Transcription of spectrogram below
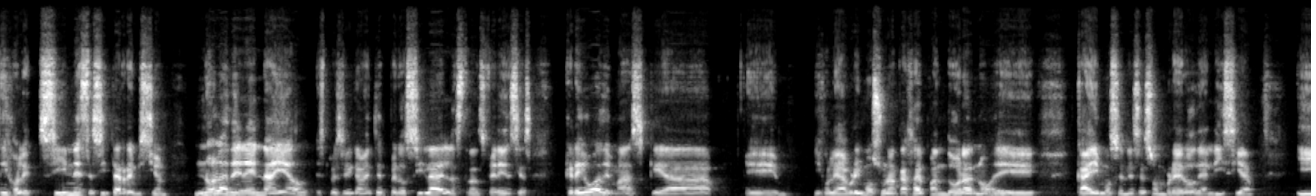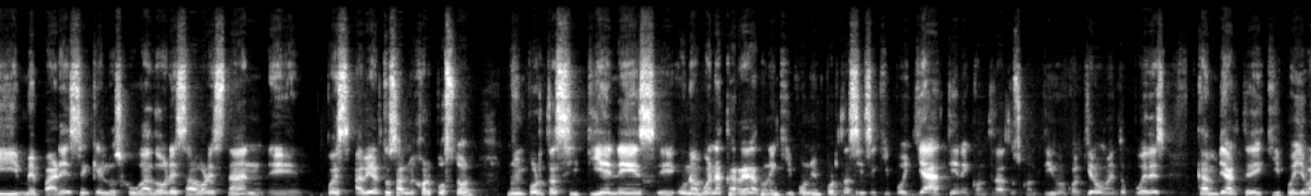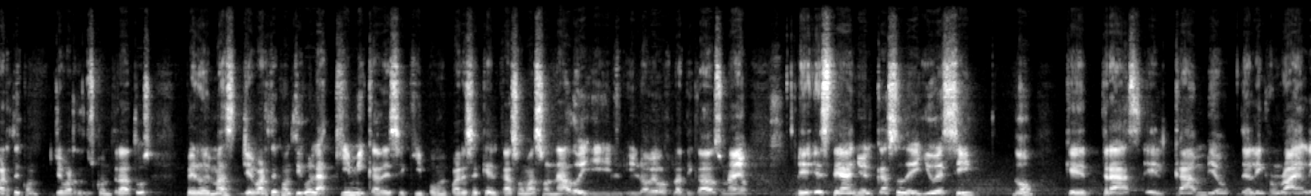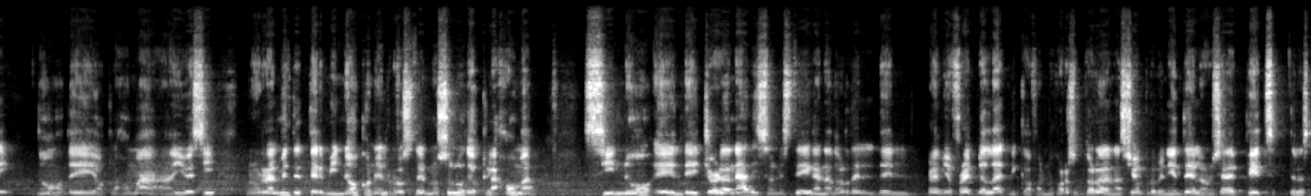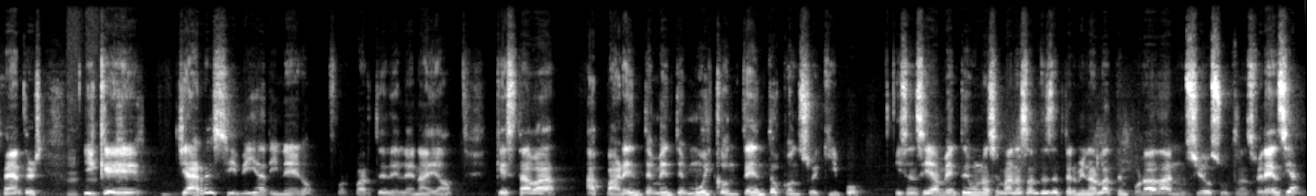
híjole, sí necesita revisión. No la del NIL específicamente, pero sí la de las transferencias. Creo además que ha eh, híjole, abrimos una caja de Pandora, ¿no? Eh, caímos en ese sombrero de Alicia y me parece que los jugadores ahora están eh, pues abiertos al mejor postor, no importa si tienes una buena carrera con equipo, no importa si ese equipo ya tiene contratos contigo, en cualquier momento puedes cambiarte de equipo, llevarte, con, llevarte tus contratos, pero además llevarte contigo la química de ese equipo. Me parece que el caso más sonado, y, y lo habíamos platicado hace un año, este año el caso de USC, ¿no? Que tras el cambio de Lincoln Riley, ¿no? De Oklahoma a USC, bueno, realmente terminó con el roster no solo de Oklahoma, sino el de Jordan Addison, este ganador del, premio Fred Beletnikov al mejor receptor de la nación proveniente de la Universidad de Pitt, de los Panthers, y que ya recibía dinero por parte del NIL, que estaba aparentemente muy contento con su equipo y sencillamente unas semanas antes de terminar la temporada anunció su transferencia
